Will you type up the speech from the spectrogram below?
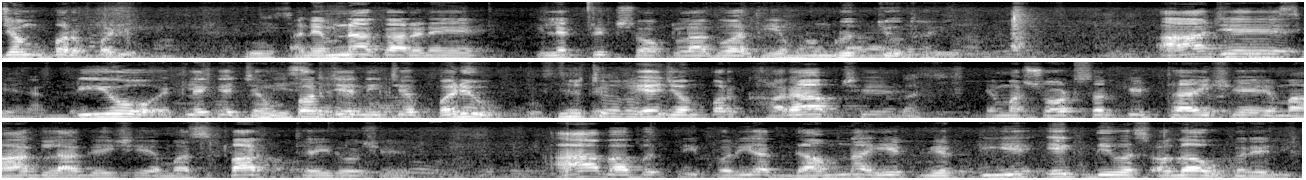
જમ્પર પડ્યું. અને એમના કારણે ઇલેક્ટ્રિક શોક લાગવાથી એમનું મૃત્યુ થયું. આ જે ડીઓ એટલે કે જમ્પર જે નીચે પડ્યું, એ જમ્પર ખરાબ છે. એમાં શોર્ટ સર્કિટ થાય છે, એમાં આગ લાગે છે, એમાં સ્પાર્ક થઈ રહ્યો છે. આ બાબતની ફરિયાદ ગામના એક વ્યક્તિએ એક દિવસ અગાઉ કરેલી.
